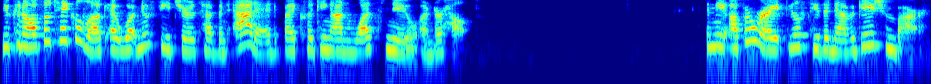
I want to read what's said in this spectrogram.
You can also take a look at what new features have been added by clicking on What's New under Help. In the upper right, you'll see the navigation bar.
